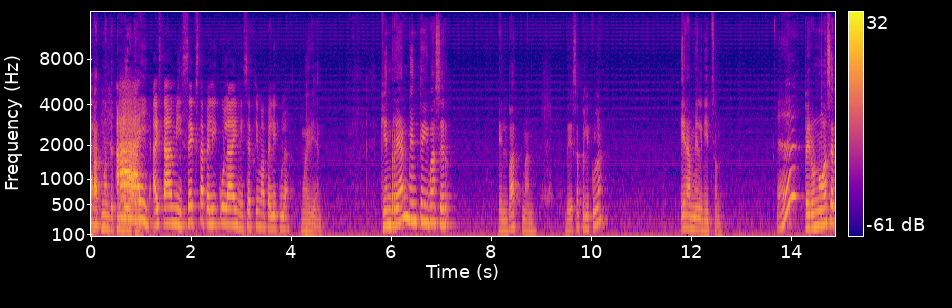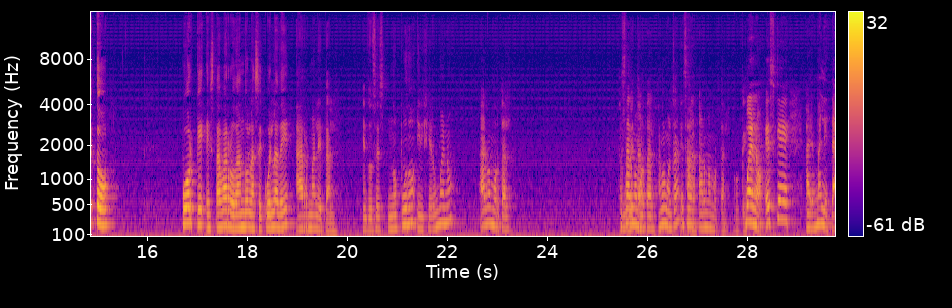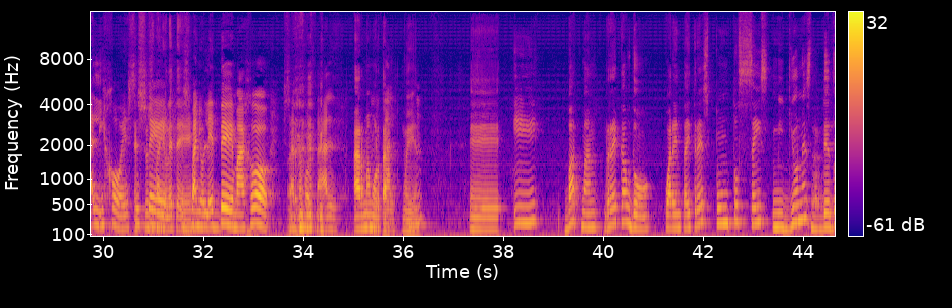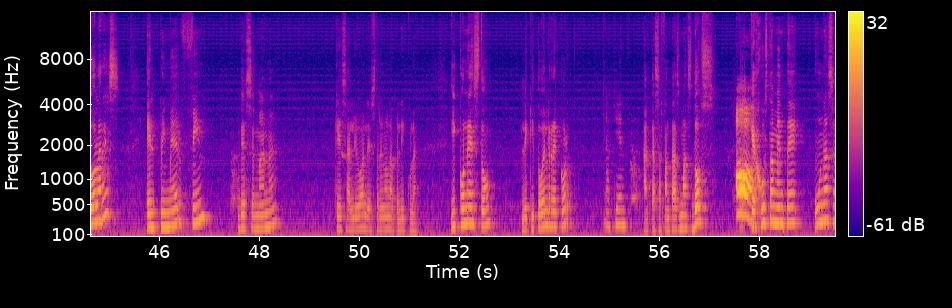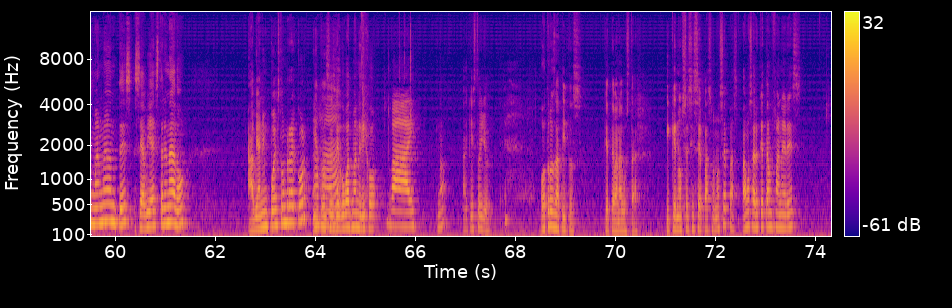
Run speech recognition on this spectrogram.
Batman de Tim Burton. ¡Ay! Ahí está mi sexta película y mi séptima película. Muy bien. Quien realmente iba a ser el Batman de esa película era Mel Gibson. ¿Eh? Pero no aceptó porque estaba rodando la secuela de Arma Letal. Entonces no pudo y dijeron, bueno, Arma mortal. Es Arma mortal. ¿Arma mortal? Es Ah. arma mortal. Bueno, es que arma letal, hijo, es es este. españolete. españolete, majo. Es arma mortal. Arma Mortal. Mortal. Muy bien. Eh, y Batman recaudó 43.6 millones de dólares el primer fin de semana que salió al estreno la película. Y con esto le quitó el récord ¿A quién? a Cazafantasmas 2, ¡Oh! que justamente una semana antes se había estrenado, habían impuesto un récord y entonces llegó Batman y dijo, Bye. no, aquí estoy yo. Otros datitos que te van a gustar y que no sé si sepas o no sepas. Vamos a ver qué tan fan eres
